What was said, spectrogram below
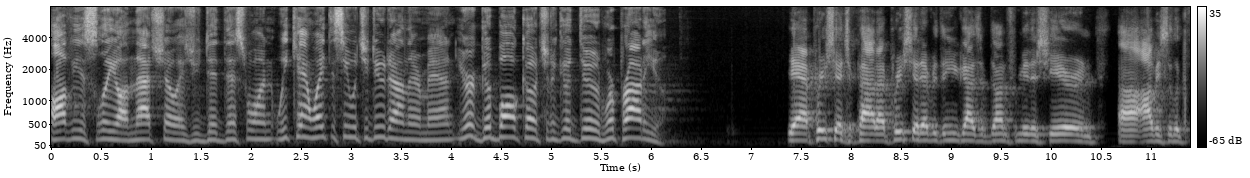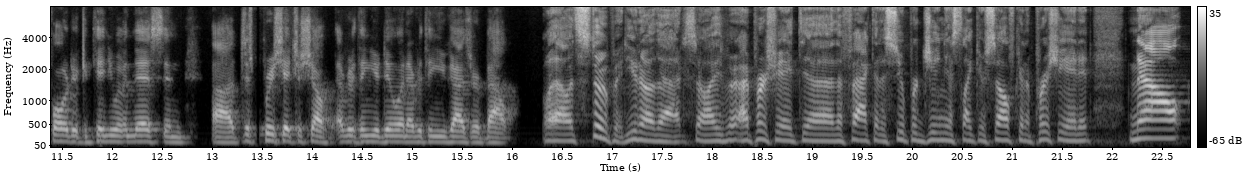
Obviously, on that show as you did this one, we can't wait to see what you do down there, man. You're a good ball coach and a good dude. We're proud of you. Yeah, I appreciate you, Pat. I appreciate everything you guys have done for me this year, and uh, obviously look forward to continuing this. And uh, just appreciate your show, everything you're doing, everything you guys are about. Well, it's stupid, you know that. So I, I appreciate uh, the fact that a super genius like yourself can appreciate it. Now,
